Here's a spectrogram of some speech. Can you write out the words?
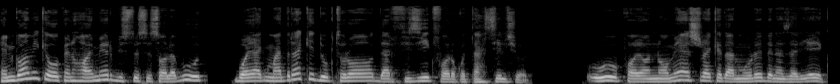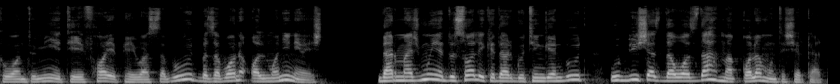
هنگامی که اوپنهایمر 23 ساله بود با یک مدرک دکترا در فیزیک فارغ التحصیل شد او پایان نامه اش را که در مورد نظریه کوانتومی تیف های پیوسته بود به زبان آلمانی نوشت. در مجموع دو سالی که در گوتینگن بود او بیش از دوازده مقاله منتشر کرد.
